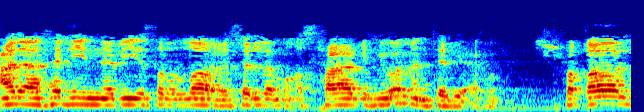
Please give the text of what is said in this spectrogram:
على هدي النبي صلى الله عليه وسلم وأصحابه ومن تبعه فقال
